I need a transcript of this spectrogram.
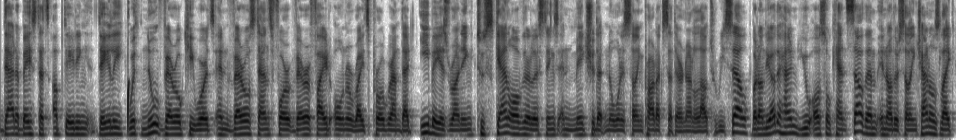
database that's updating daily with new Vero keywords and Vero stands for Verified Owner Rights Program that eBay is running to scan all of their listings and make sure that no one is selling products that they're not allowed to resell. But on the other hand, you also can't sell them in other selling channels like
